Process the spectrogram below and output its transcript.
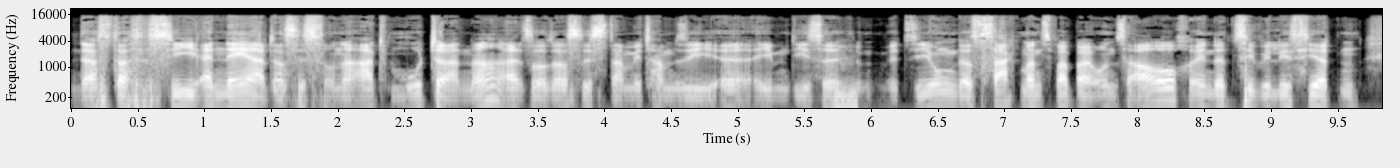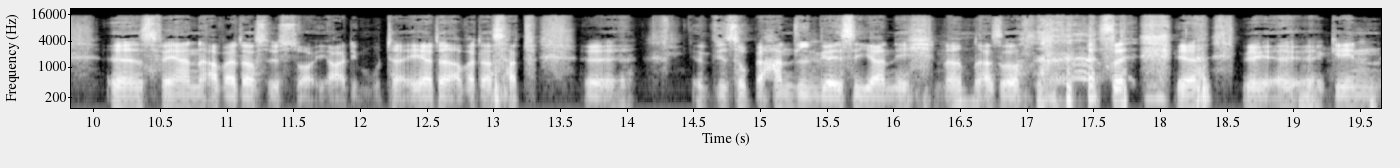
dass das sie ernährt. Das ist so eine Art Mutter, ne? Also das ist, damit haben sie äh, eben diese mhm. Beziehung. Das sagt man zwar bei uns auch in den zivilisierten äh, Sphären, aber das ist so, ja, die Mutter Erde, aber das hat, äh, so behandeln wir sie ja nicht, ne? Also, also wir, wir äh, gehen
